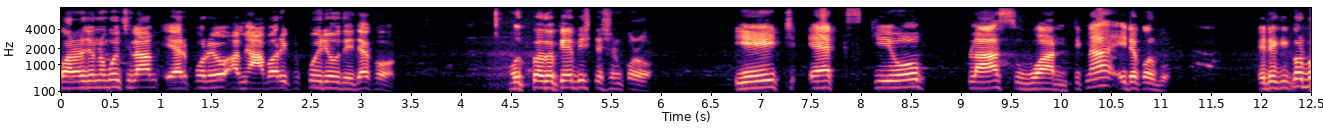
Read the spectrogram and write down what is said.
করার জন্য বলছিলাম, এরপরেও আমি আবার একটু কইরেও দিই, দেখো। উৎপাদকে বিশ্লেষণ করো। Eight x cube plus one, ঠিক না? এটা করব। এটা কি করব?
